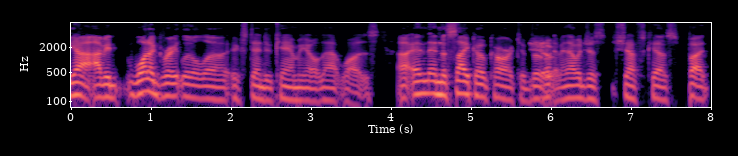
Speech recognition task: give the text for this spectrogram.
Yeah, I mean, what a great little uh, extended cameo that was, uh, and and the psycho car to boot. Yep. I mean, that was just chef's kiss. But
